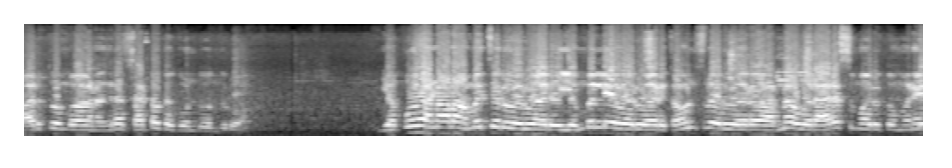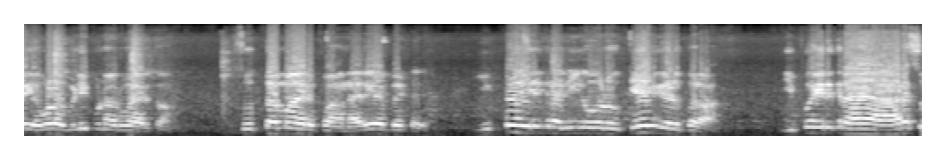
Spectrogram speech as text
மருத்துவம் பார்க்கணுங்கிற சட்டத்தை கொண்டு வந்துருவோம். எப்போ வேணாலும் அமைச்சர் வருவார் எம்எல்ஏ வருவார் கவுன்சிலர் வருவார்னா ஒரு அரசு மருத்துவமனை எவ்வளோ விழிப்புணர்வாக இருக்கும். சுத்தமாக இருப்பான் நிறைய பேட்டு இப்போ இருக்கிற நீங்கள் ஒரு கேள்வி எழுப்பலாம். இப்போ இருக்கிற அரசு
